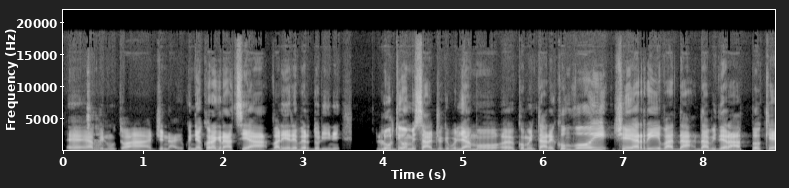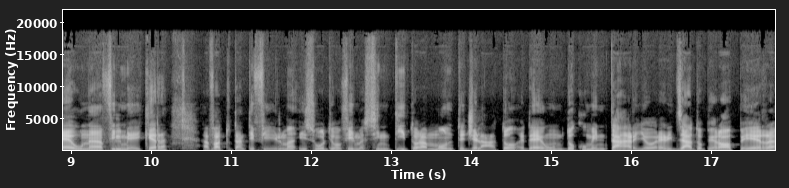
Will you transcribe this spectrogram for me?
certo. avvenuto a gennaio. Quindi ancora grazie a Valeria Verdolini. L'ultimo messaggio che vogliamo eh, commentare con voi ci arriva da Davide Rapp, che è un filmmaker, ha fatto tanti film. Il suo ultimo film si intitola Monte Gelato ed è un documentario realizzato però per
